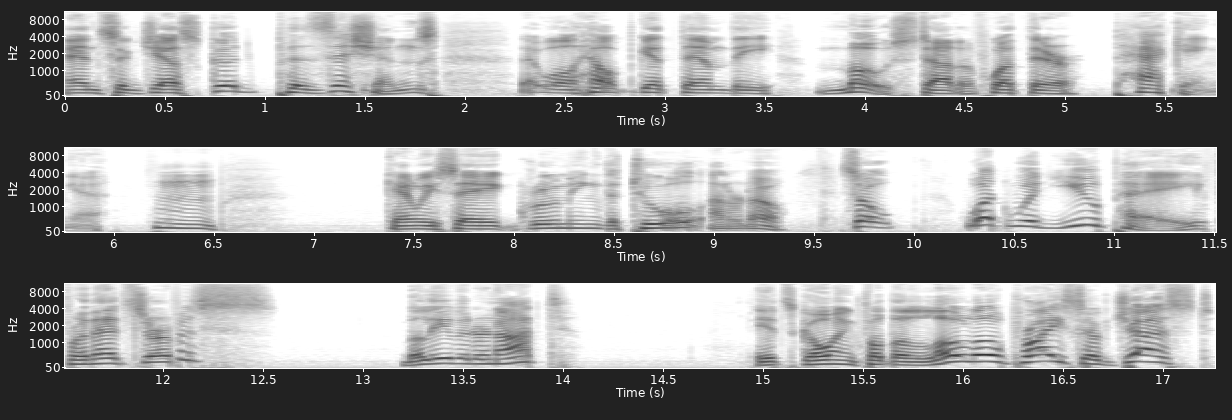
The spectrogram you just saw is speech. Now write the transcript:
and suggest good positions that will help get them the most out of what they're packing. Hmm. Can we say grooming the tool? I don't know. So, what would you pay for that service? Believe it or not, it's going for the low, low price of just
